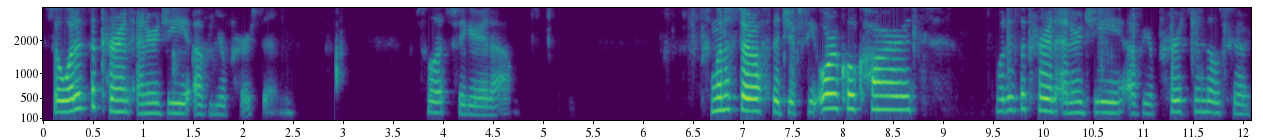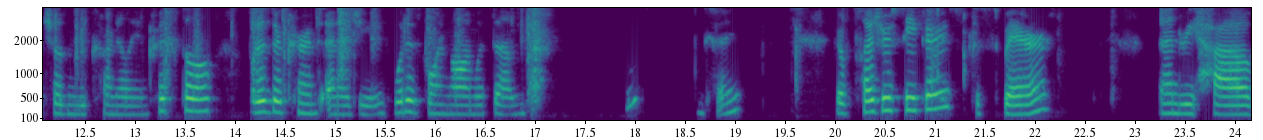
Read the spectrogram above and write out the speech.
So what is the current energy of your person? So let's figure it out. I'm going to start off with the Gypsy Oracle cards. What is the current energy of your person, those who have chosen the carnelian crystal? What is their current energy? What is going on with them? Okay. We have pleasure seekers, despair, and we have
